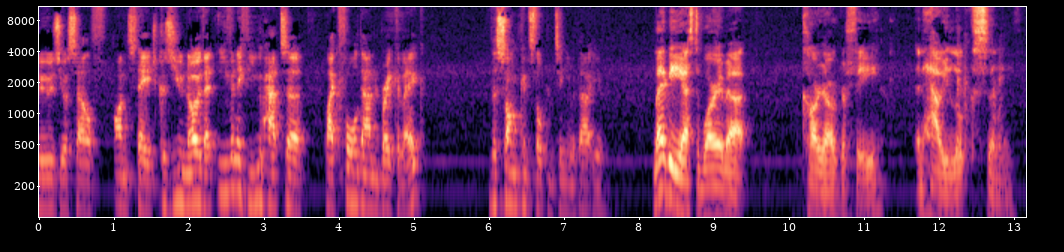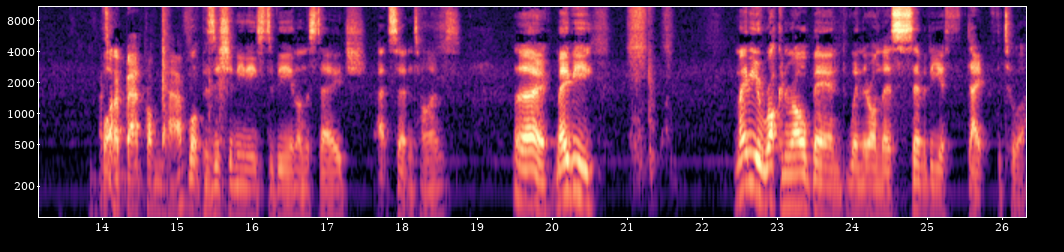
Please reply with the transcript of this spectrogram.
lose yourself on stage because you know that even if you had to like fall down and break a leg, the song can still continue without you. Maybe he has to worry about choreography and how he looks and That's what, not a bad problem to have. what position he needs to be in on the stage at certain times. I don't know. Maybe maybe a rock and roll band when they're on their seventieth date of the tour,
